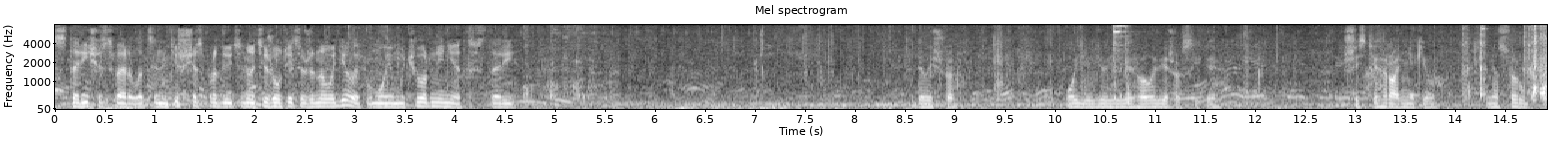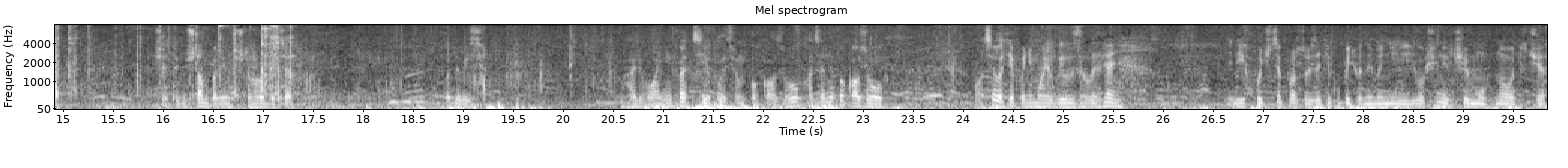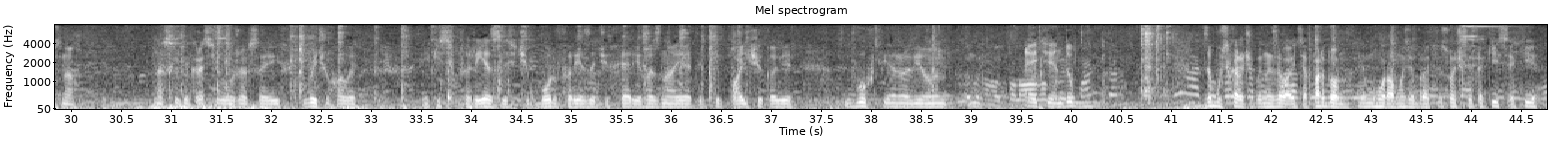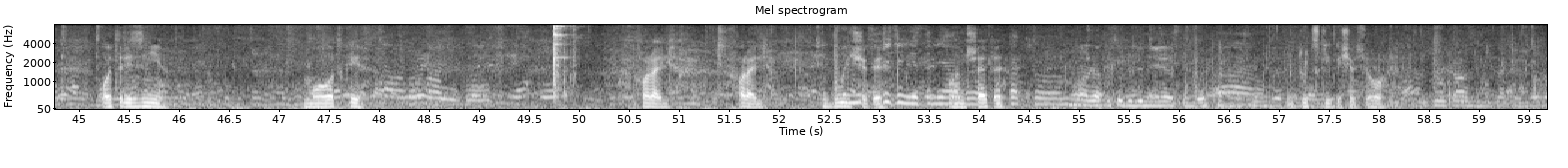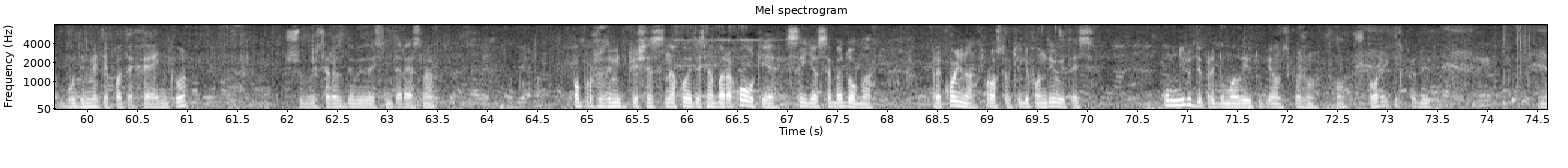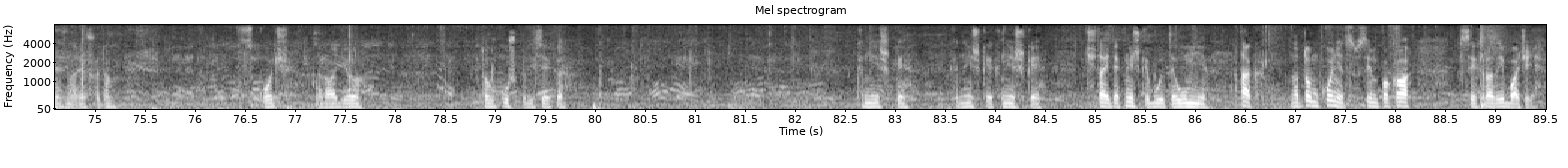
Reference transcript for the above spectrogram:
Старіші сверла. Це не ті, що зараз продаються, але ці жовті це вже новоділи, по-моєму, чорні ні, старі. Дивись, що. Ой-ой-ой, головешок скільки. Шестигранників. М'ясорубка. Зараз тобі штамп подивимося, що там робиться. Подивись. Гальваніка, ці вам показував, а це не показував. Оце от я розумію, вилизали, глянь. Їх хочеться просто взяти і купити, вони мені взагалі ні к чому. Ну от чесно, наскільки красиво вже все їх вичухали. Якісь фрези, чи борфрези, чи хер його знає, такі пальчикові, двохпірові. Он, дуб... Забудь, коротше, вони називаються. Пардон, не можу раму зібрати. Пісочки такі, які отрізні. Молотки. Форель. Форель. Дуйчики, планшети. І тут скільки ще всього. Будемо мити потихеньку, щоб ви все роздивились інтересно. Попрошу замітити, що зараз знаходитесь на барахолці, сидя в себе вдома. Прикольно, просто в телефон дивитесь. Умні люди придумали YouTube, я вам скажу. О, штори якісь продають. Не знаю, що там. Скотч, радіо. Толкушка десь яка. Книжки, книжки, книжки. Читайте книжки, будете умні. Так, на тому конець. Всім пока. Всіх радий бачити.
